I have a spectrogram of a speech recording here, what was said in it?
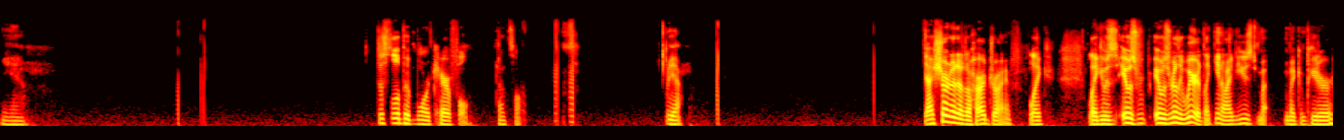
Yeah. Just a little bit more careful. That's all. Yeah. I shorted out a hard drive. Like, like it was it was it was really weird. Like you know, I'd used my, my computer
